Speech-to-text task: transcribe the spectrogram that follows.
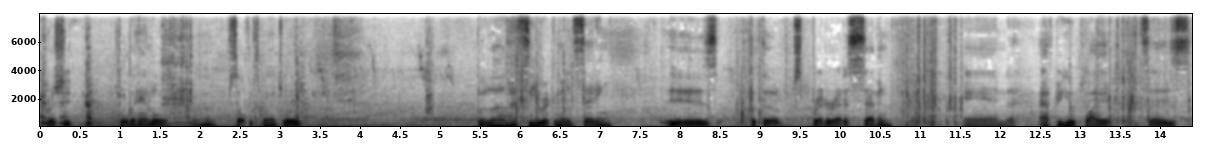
push it pull the handle uh, self-explanatory. But uh, let's see recommended setting is put the spreader at a 7 and after you apply it it says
